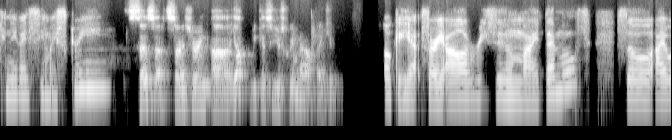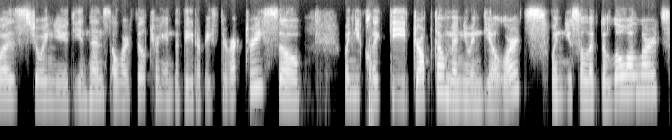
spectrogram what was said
Can you guys see my screen? It says that it's starting sharing. Uh, yep, we can see your screen now. Thank you. Okay, yeah, sorry, I'll resume my demos. So I was showing you the enhanced alert filtering in the database directory. So when you click the drop-down menu in the alerts, when you select the low alerts,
